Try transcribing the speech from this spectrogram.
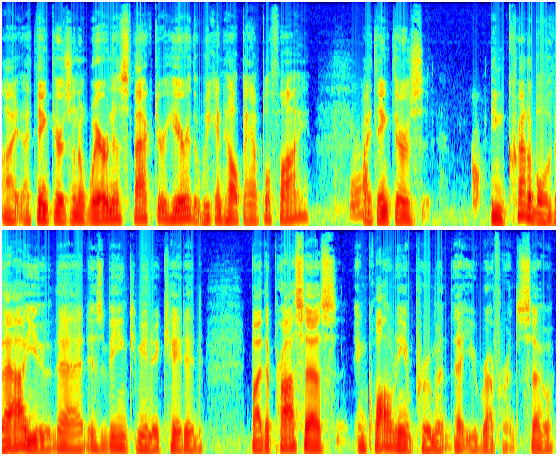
I, I think there's an awareness factor here that we can help amplify. I think there's incredible value that is being communicated by the process and quality improvement that you referenced. So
